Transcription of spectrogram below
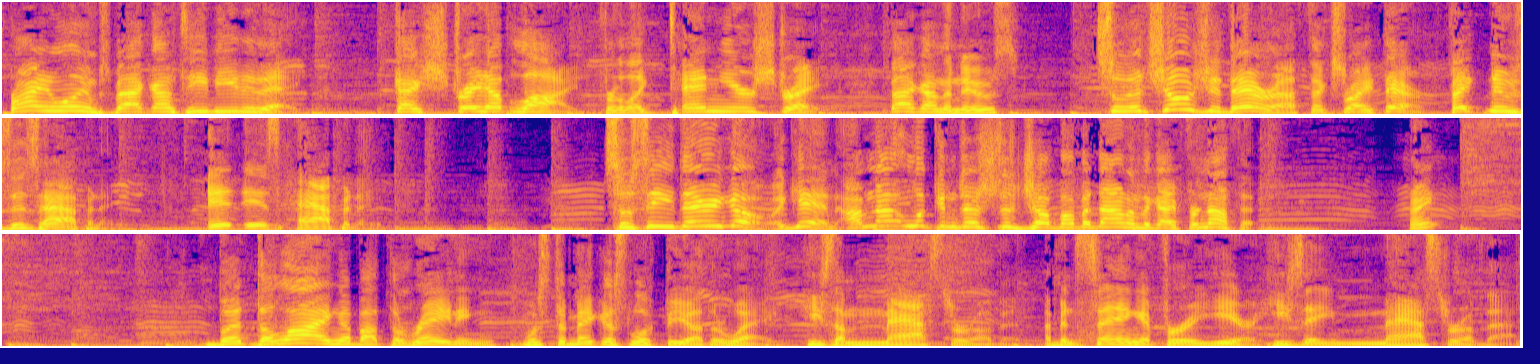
Brian Williams back on TV today. Guy straight up lied for like 10 years straight. Back on the news. So that shows you their ethics right there. Fake news is happening. It is happening. So see, there you go. Again, I'm not looking just to jump up and down on the guy for nothing. Right? But the lying about the rating was to make us look the other way. He's a master of it. I've been saying it for a year. He's a master of that.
